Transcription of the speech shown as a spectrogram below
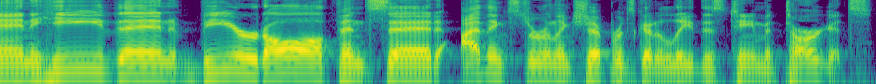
and he then veered off and said, I think Sterling Shepard's going to lead this team in targets.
